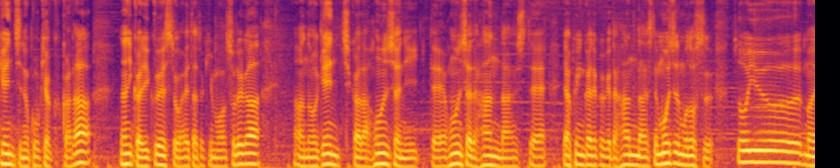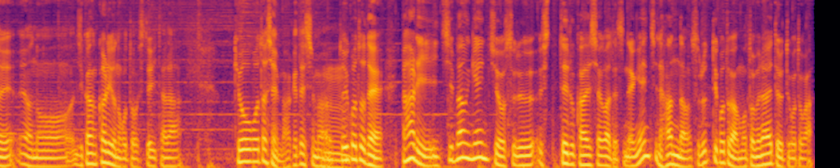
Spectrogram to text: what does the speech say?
現地の顧客から何かリクエストが得た時もそれがあの現地から本社に行って本社で判断して役員会でかけて判断してもう一度戻す。そういう、まあ、あの時間かかるようなことをしていたら競合他社に負けてしまう、うん、ということでやはり一番現地をする知っている会社がですね現地で判断をするということが求められているということが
